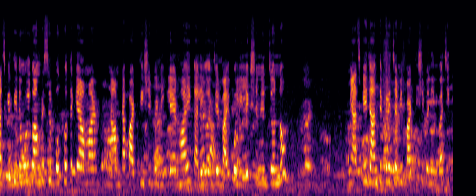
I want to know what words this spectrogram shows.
আজকে তৃণমূল কংগ্রেসের পক্ষ থেকে আমার নামটা প্রার্থী হিসেবে ডিক্লেয়ার হয় কালীগঞ্জের বাইপোল ইলেকশনের জন্য। আমি আজকেই জানতে পেরেছি আমি প্রার্থী হিসেবে নির্বাচিত।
